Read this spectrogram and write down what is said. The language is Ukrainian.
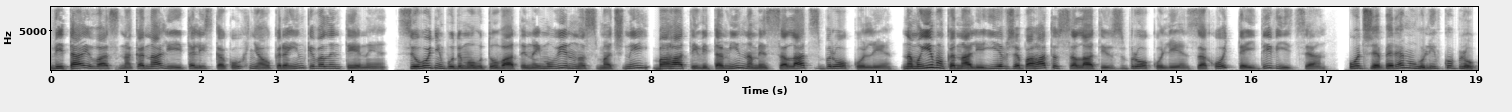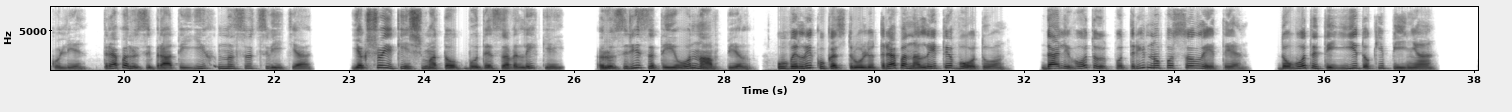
Вітаю вас на каналі Італійська кухня Українки Валентини. Сьогодні будемо готувати неймовірно смачний, багатий вітамінами салат з брокколі. На моєму каналі є вже багато салатів з брокколі. Заходьте і дивіться. Отже, беремо голівку брокколі. Треба розібрати їх на суцвіття. Якщо якийсь шматок буде завеликий, розрізати його навпіл. У велику каструлю треба налити воду. Далі воду потрібно посолити, доводити її до кипіння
